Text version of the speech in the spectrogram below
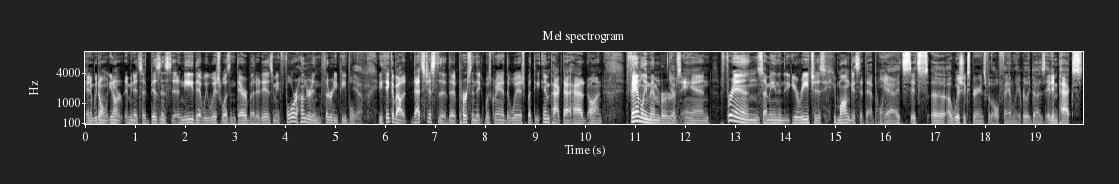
And we don't you don't I mean it's a business a need that we wish wasn't there but it is. I mean 430 people. Yeah. You think about it that's just the the person that was granted the wish but the impact that had on family members and friends. I mean your reach is humongous at that point. Yeah, it's it's a, a wish experience for the whole family. It really does. It impacts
